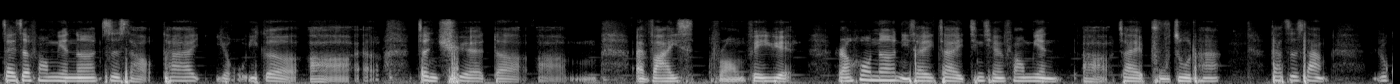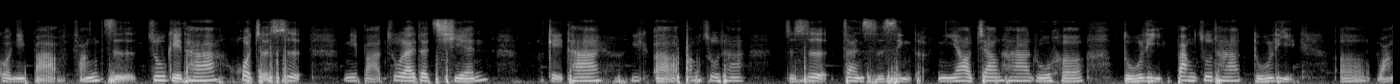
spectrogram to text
在这方面呢，至少他有一个啊、正确的啊、advice from 飞跃，然后呢，你再在金钱方面啊、再辅助他。大致上，如果你把房子租给他，或者是你把租来的钱给他，呃，帮助他。只是暂时性的，你要教他如何独立，帮助他独立，呃，往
